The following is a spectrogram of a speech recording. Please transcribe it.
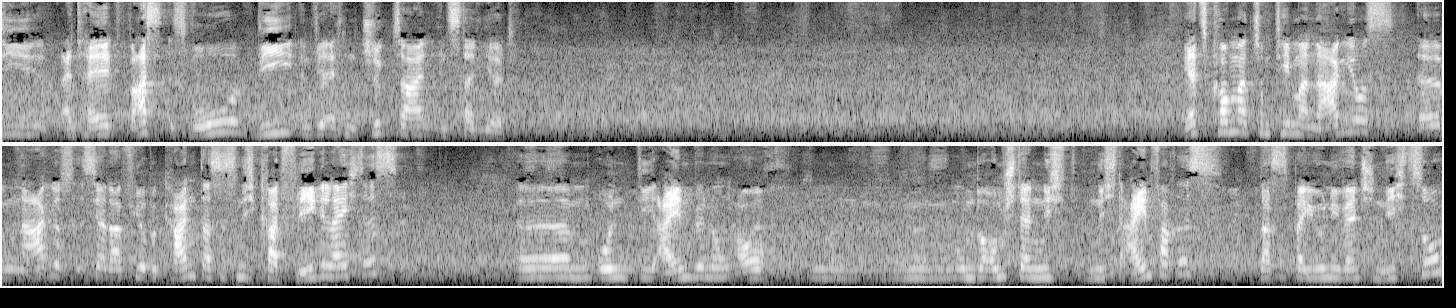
die enthält, was ist wo, wie, in welchen Stückzahlen installiert. Jetzt kommen wir zum Thema Nagios. Ähm, Nagios ist ja dafür bekannt, dass es nicht gerade pflegeleicht ist ähm, und die Einbindung auch mh, mm, unter Umständen nicht, nicht einfach ist. Das ist bei Univention nicht so.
